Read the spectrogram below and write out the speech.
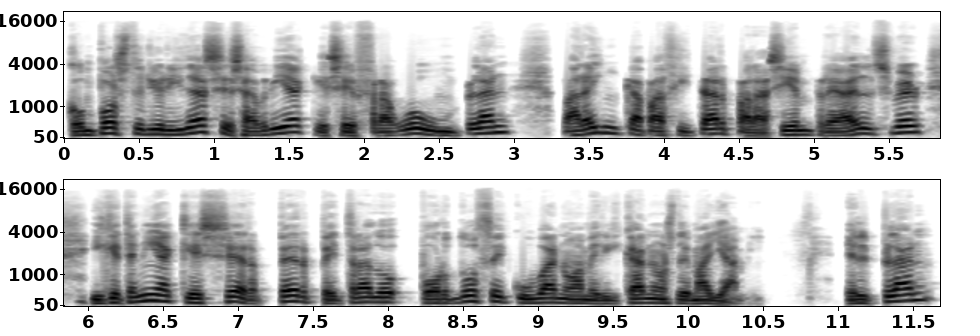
Con posterioridad se sabría que se fraguó un plan para incapacitar para siempre a Ellsberg y que tenía que ser perpetrado por doce cubanoamericanos de Miami. El plan,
